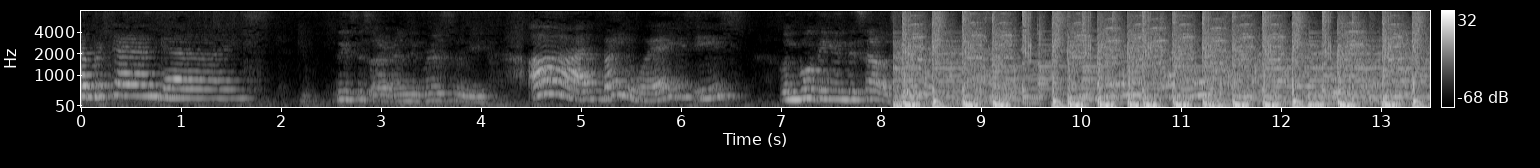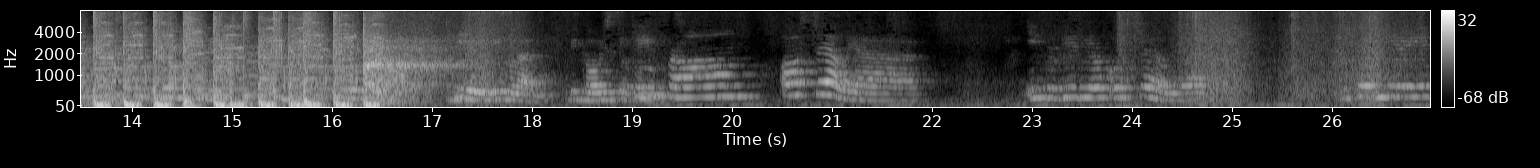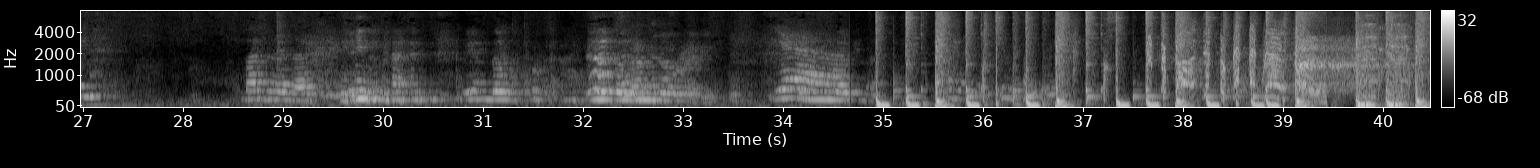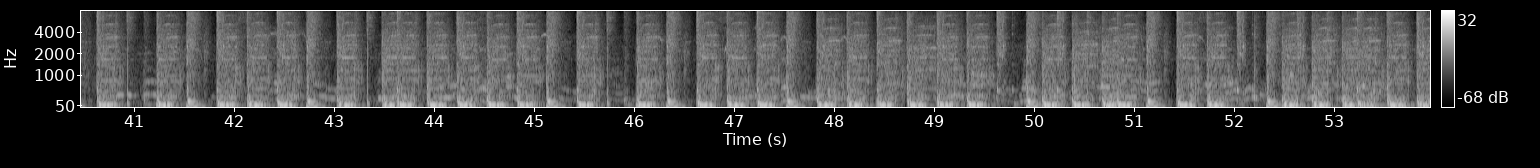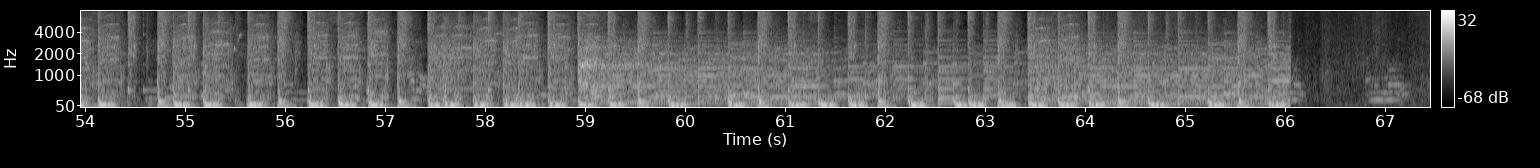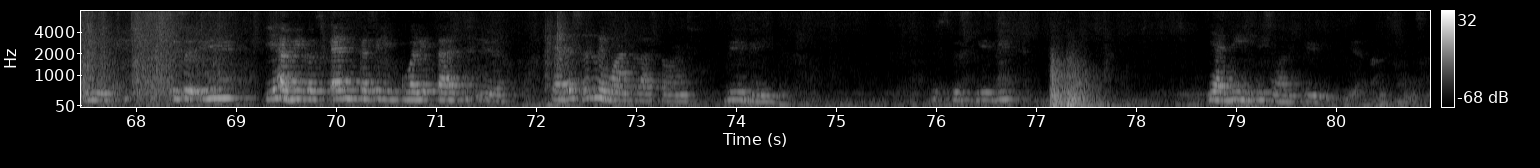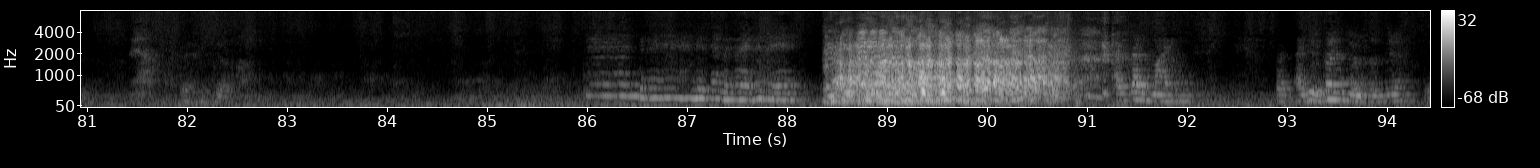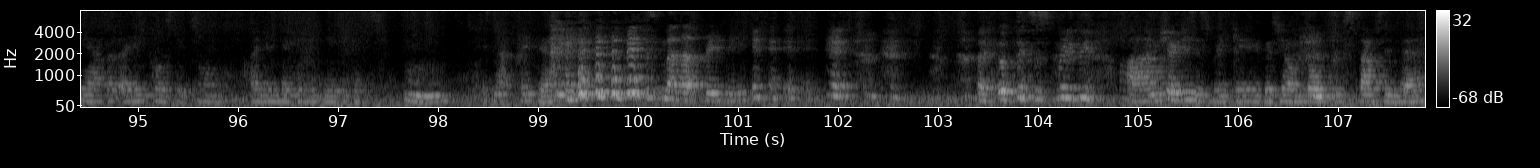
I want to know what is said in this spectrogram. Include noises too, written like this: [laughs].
December 10, guys. This is our anniversary. Ah, and by the way, this is When moving in this house. They came from Australia. In the beauty of Australia, we came here in bad weather. [laughs] in the in the [laughs] Started already. Yeah. I This baby. Yeah, this, one. Because you have loads of stuffs in there.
